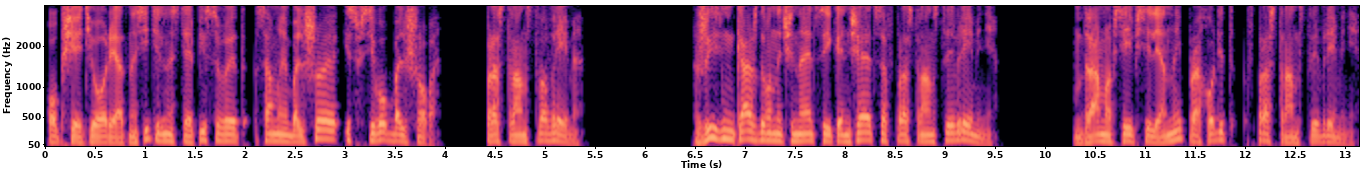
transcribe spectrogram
Общая теория относительности описывает самое большое из всего большого – пространство-время. Жизнь каждого начинается и кончается в пространстве времени. Драма всей Вселенной проходит в пространстве времени.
